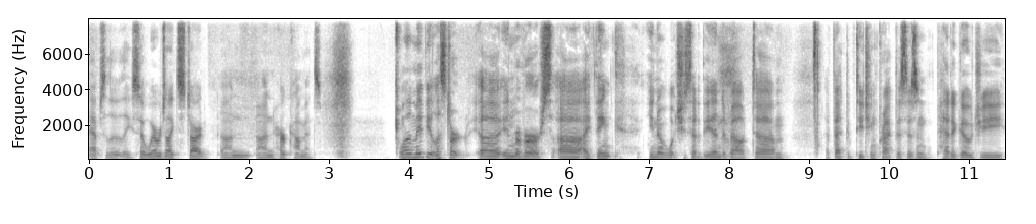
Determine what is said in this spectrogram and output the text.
absolutely. So, where would you like to start on on her comments? Well, maybe let's start uh, in reverse. Uh, I think you know what she said at the end about um, effective teaching practices and pedagogy.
